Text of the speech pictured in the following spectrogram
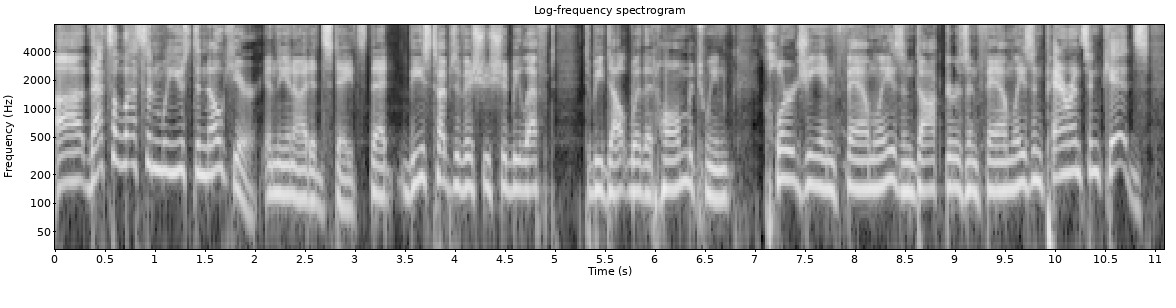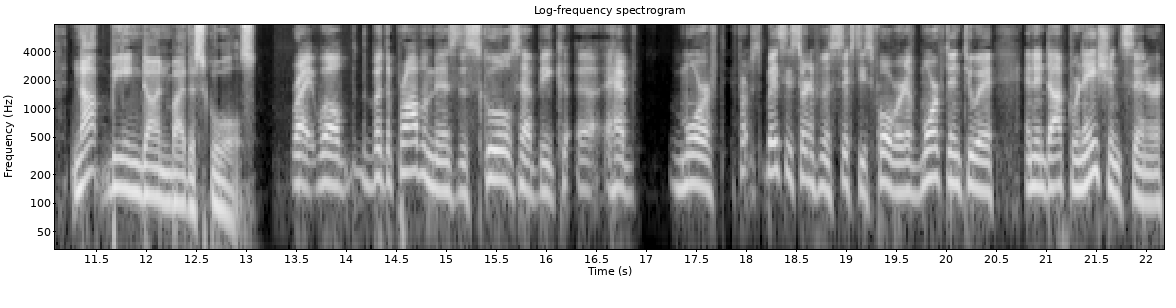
Uh, that's a lesson we used to know here in the United States that these types of issues should be left to be dealt with at home between clergy and families and doctors and families and parents and kids, not being done by the schools. Right. Well, but the problem is the schools have be, uh, have morphed basically starting from the 60s forward have morphed into a an indoctrination center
